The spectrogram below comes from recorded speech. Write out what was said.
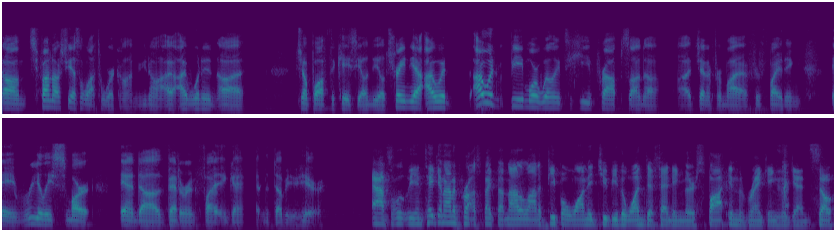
Um, she found out she has a lot to work on. You know, I, I wouldn't uh, jump off the Casey O'Neill train yet. I would I would be more willing to heave props on uh, uh, Jennifer Maia for fighting a really smart and uh, veteran fight and getting the W here. Absolutely, and taking on a prospect that not a lot of people wanted to be the one defending their spot in the rankings again. So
